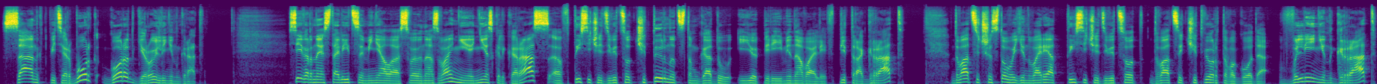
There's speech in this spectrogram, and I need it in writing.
Санкт-Петербург, город-герой Ленинград. Северная столица меняла свое название несколько раз. В 1914 году ее переименовали в Петроград. 26 января 1924 года в Ленинград –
